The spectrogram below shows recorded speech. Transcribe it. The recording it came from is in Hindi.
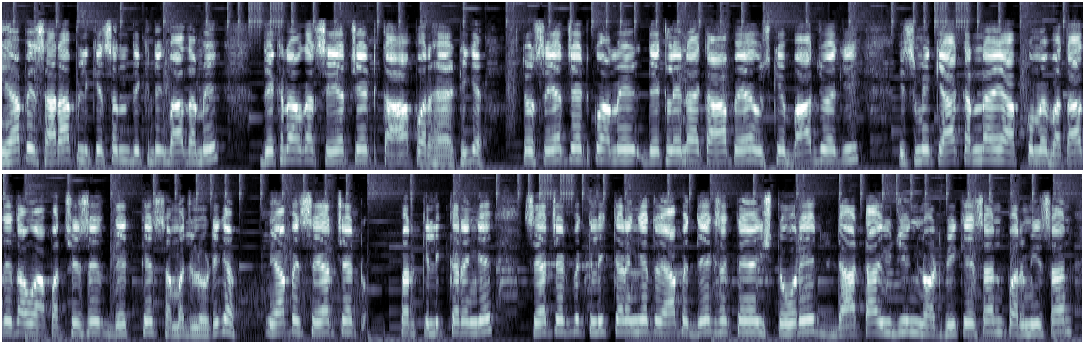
यहाँ पे सारा एप्लीकेशन दिखने के बाद हमें देखना होगा शेयर चैट कहाँ पर है, ठीक है? तो शेयर चैट को हमें देख लेना है कहाँ पे है। उसके बाद जो है कि इसमें क्या करना है, आपको मैं बता देता हूँ। आप अच्छे से देख के समझ लो, ठीक है? यहाँ पे शेयर चैट पर क्लिक करेंगे शेयर चैट पर क्लिक करेंगे तो यहाँ पे देख सकते हैं storage data using notification permission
